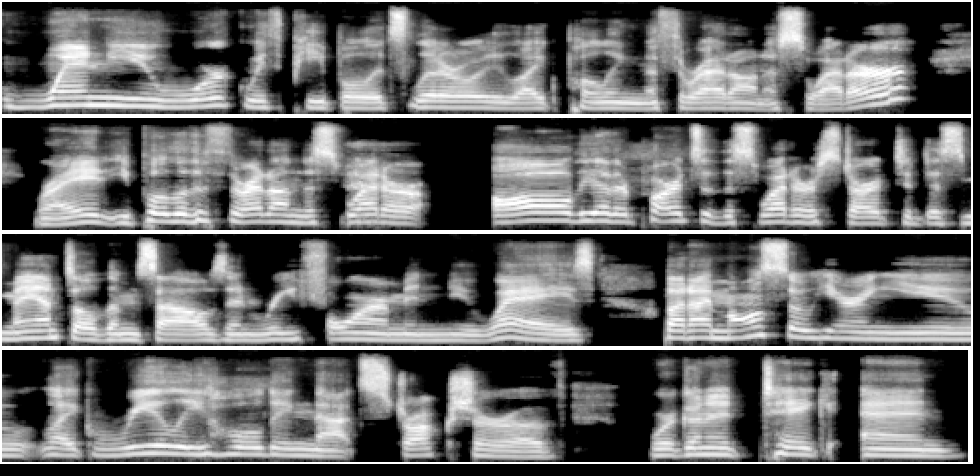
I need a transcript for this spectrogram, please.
when you work with people, it's literally like pulling the thread on a sweater, right? You pull the thread on the sweater, all the other parts of the sweater start to dismantle themselves and reform in new ways. But I'm also hearing you like really holding that structure of we're going to take and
